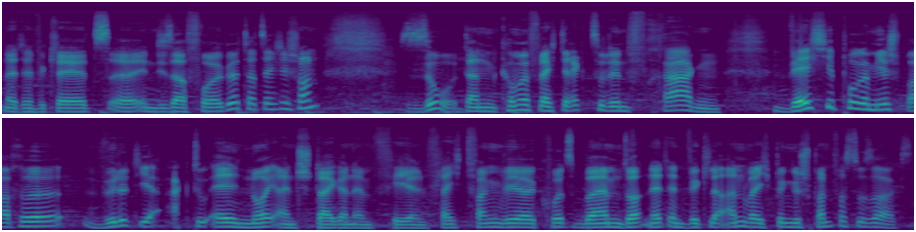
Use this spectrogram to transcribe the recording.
.NET-Entwickler jetzt äh, in dieser Folge tatsächlich schon. So, dann kommen wir vielleicht direkt zu den Fragen. Welche Programmiersprache würdet ihr aktuell Neueinsteigern empfehlen? Vielleicht fangen wir kurz beim .NET-Entwickler an, weil ich bin gespannt, was du sagst.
